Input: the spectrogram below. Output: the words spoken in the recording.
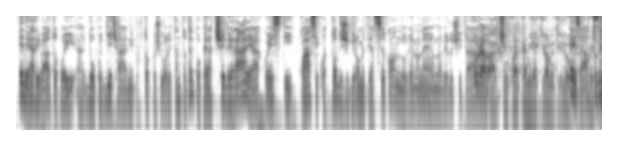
ed è arrivato poi eh, dopo dieci anni, purtroppo ci vuole tanto tempo, per accelerare a questi quasi 14 km al secondo, che non è una velocità... Ora va a 50.000 km l'ora. Esatto, che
